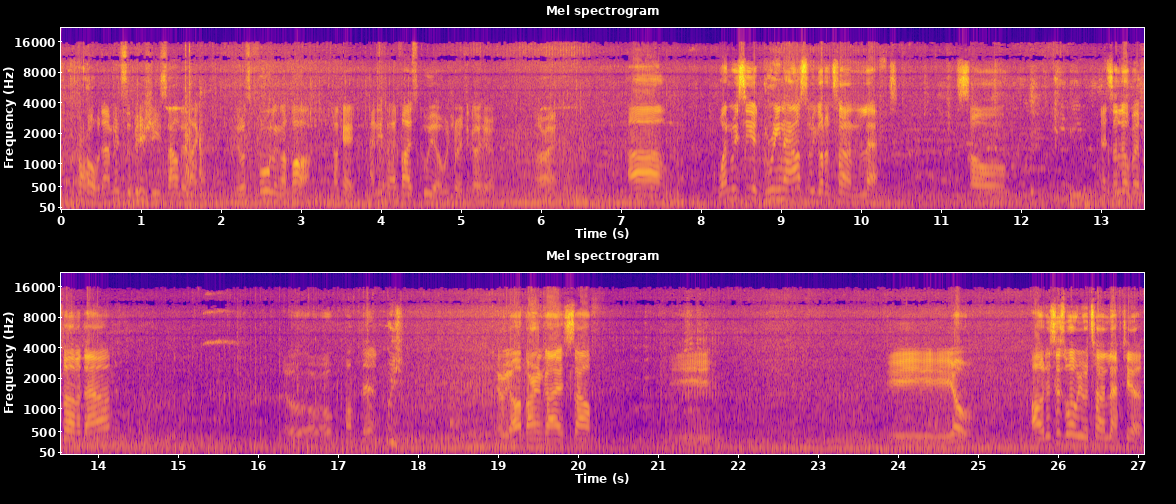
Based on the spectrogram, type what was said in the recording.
bro, that Mitsubishi sounded like it was falling apart. Okay, I need to advise Kuya which way to go here. All right. Uh, when we see a greenhouse, we got to turn left. So it's a little bit further down. Oh, oh, oh, up there. Here we are, Barangay South. Eh, eh, Yo. Oh, this is where we would turn left here.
